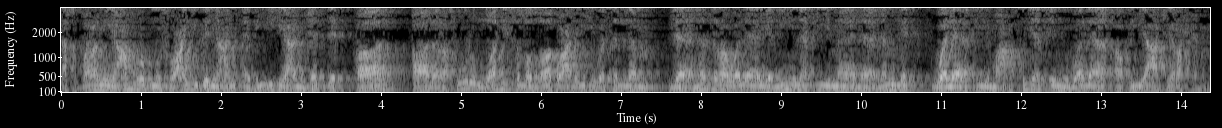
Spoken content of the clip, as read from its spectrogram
أخبرني عمرو بن شعيب عن أبيه عن جده قال قال رسول الله صلى الله عليه وسلم لا نذر ولا يمين فيما لا نملك ولا في معصية ولا قطيعه رحم.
